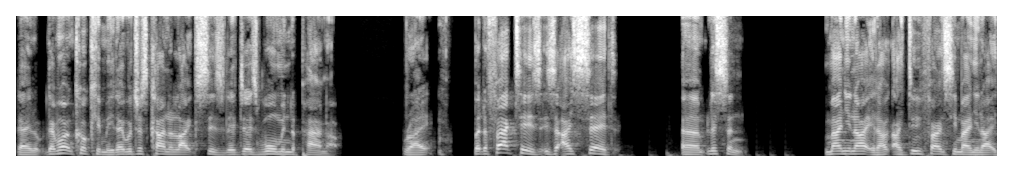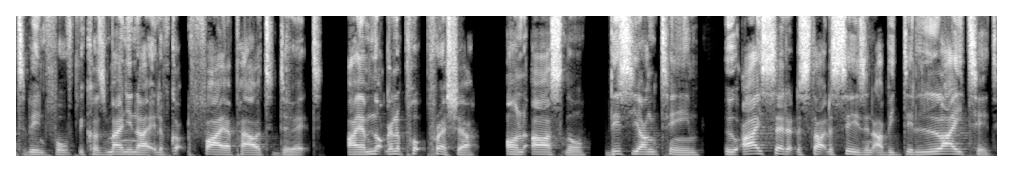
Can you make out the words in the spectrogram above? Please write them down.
They, they weren't cooking me. They were just kind of like sizzling, just warming the pan up, right? But the fact is, is I said, um, listen, Man United. I, I do fancy Man United to be in fourth because Man United have got the firepower to do it. I am not going to put pressure on Arsenal, this young team, who I said at the start of the season, I'd be delighted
